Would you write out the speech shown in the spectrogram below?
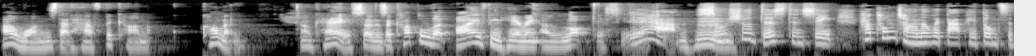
are ones that have become common. Okay, so there's a couple that I've been hearing a lot this year. Yeah, -hmm. social distancing，它通常呢会搭配动词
